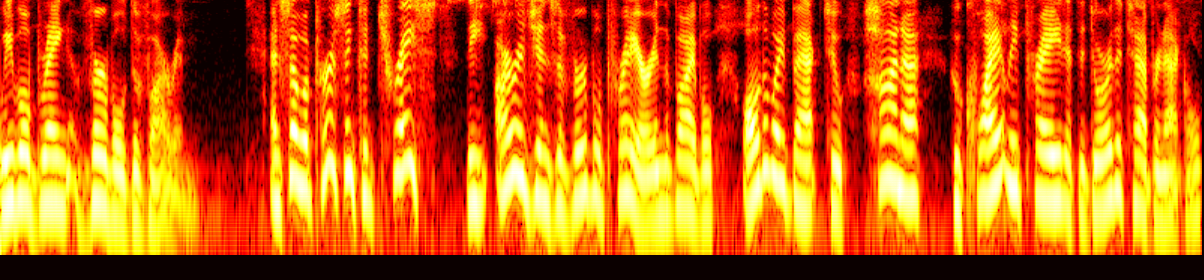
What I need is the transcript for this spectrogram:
we will bring verbal devarim. And so a person could trace the origins of verbal prayer in the Bible all the way back to Hannah, who quietly prayed at the door of the tabernacle,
